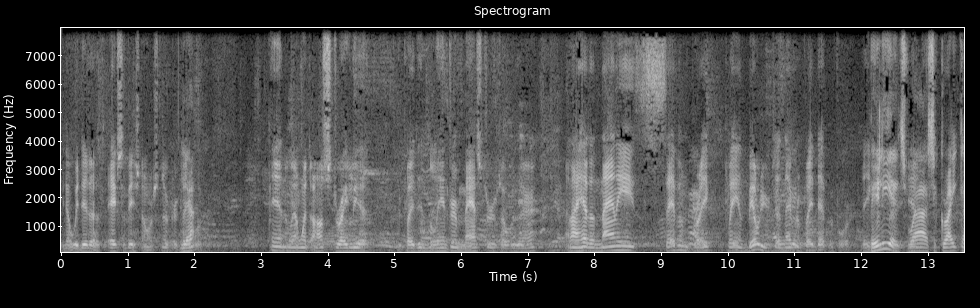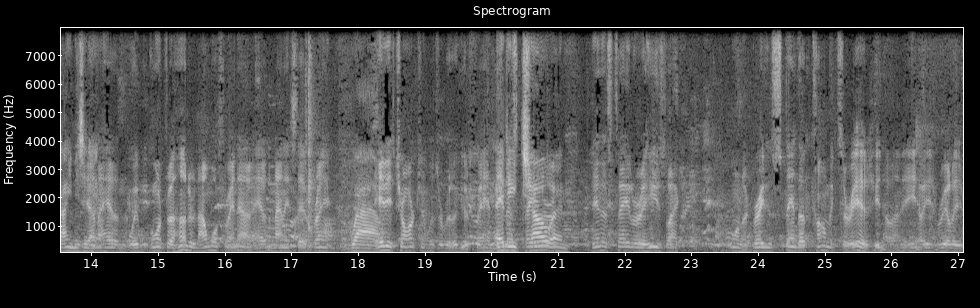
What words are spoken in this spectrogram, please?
You know, we did an exhibition on a snooker table. Yeah. And when I went to Australia. We played in the Lindgren Masters over there. And I had a 97 break playing billiards. I'd never played that before. Billiards. Yeah. Wow, it's a great game, isn't Yeah, and I had a, we were going for a 100 and I almost ran out. I had a 97 brain. Wow. Eddie Charlton was a really good friend. Eddie Dennis Taylor, Charlton. Dennis Taylor, he's like one of the greatest stand-up comics there is. You know, and you know he's really.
